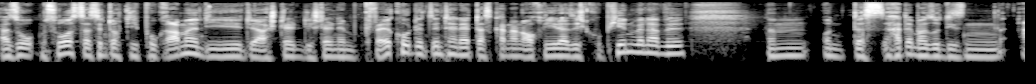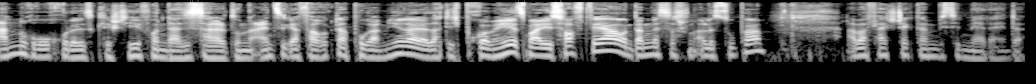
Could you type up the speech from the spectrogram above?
ja, so Open Source, das sind doch die Programme, die da stellen, die stellen den Quellcode ins Internet, das kann dann auch jeder sich kopieren, wenn er will. Ähm, und das hat immer so diesen Anruch oder das Klischee von, das ist halt so ein einziger verrückter Programmierer, der sagt, ich programmiere jetzt mal die Software und dann ist das schon alles super. Aber vielleicht steckt da ein bisschen mehr dahinter.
